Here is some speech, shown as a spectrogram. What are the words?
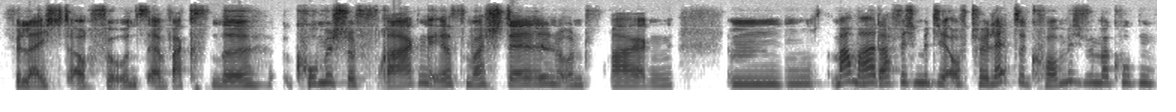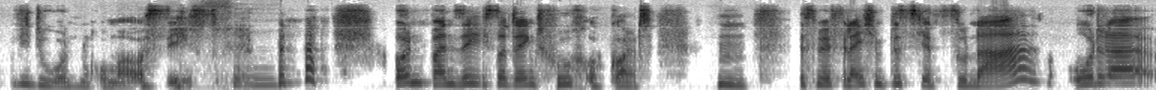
vielleicht auch für uns Erwachsene komische Fragen erstmal stellen und fragen, mm, Mama, darf ich mit dir auf Toilette kommen? Ich will mal gucken, wie du untenrum aussiehst. Mhm. und man sich so denkt, huch, oh Gott, hm, ist mir vielleicht ein bisschen zu nah oder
